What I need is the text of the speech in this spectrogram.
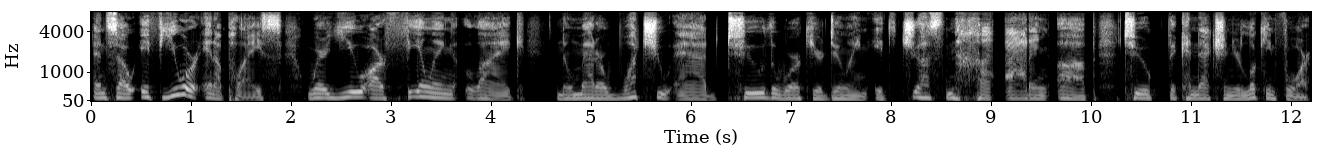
And so, if you are in a place where you are feeling like no matter what you add to the work you're doing, it's just not adding up to the connection you're looking for.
